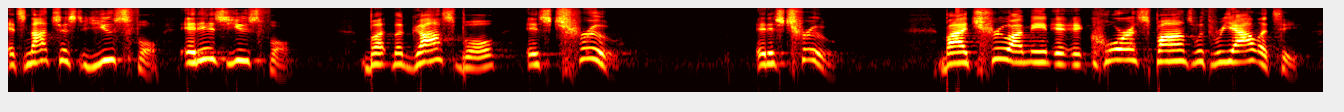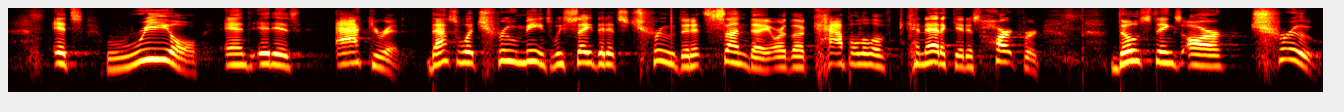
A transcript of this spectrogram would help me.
It's not just useful. It is useful. But the gospel is true. It is true. By true, I mean it, it corresponds with reality. It's real and it is accurate. That's what true means. We say that it's true, that it's Sunday, or the capital of Connecticut is Hartford. Those things are true.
